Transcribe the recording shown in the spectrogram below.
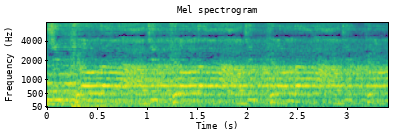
지켜라 지켜라 지켜라 지켜라.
